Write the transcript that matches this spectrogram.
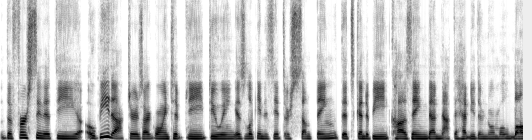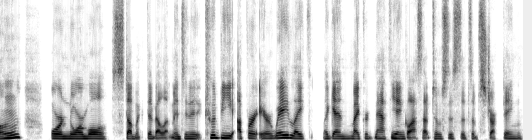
the first thing that the OB doctors are going to be doing is looking to see if there's something that's going to be causing them not to have either normal lung or normal stomach development. And it could be upper airway, like again, micrognathia and glossoptosis that's obstructing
